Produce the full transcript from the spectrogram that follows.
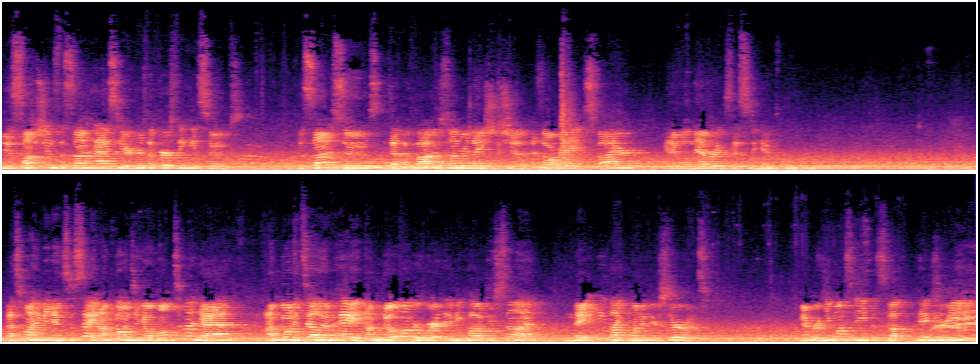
The assumptions the son has here, here's the first thing he assumes. The son assumes that the father son relationship has already expired and it will never exist. That's why he begins to say, I'm going to go home to my dad. I'm going to tell him, hey, I'm no longer worthy to be called your son. Make me like one of your servants. Remember, he wants to eat the stuff pigs are eating.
